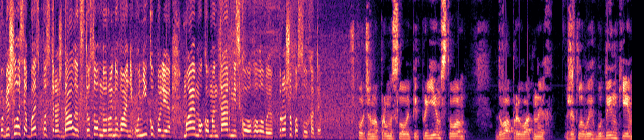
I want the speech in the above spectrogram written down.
Обійшлося без постраждалих стосовно руйнувань у Нікополі. Маємо коментар міського голови. Прошу послухати. Шкоджено промислове підприємство, два приватних житлових будинків,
